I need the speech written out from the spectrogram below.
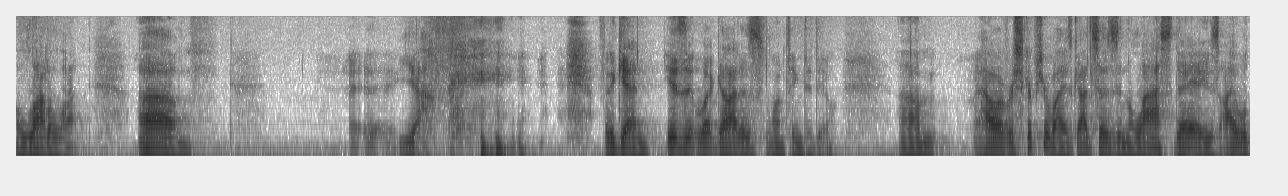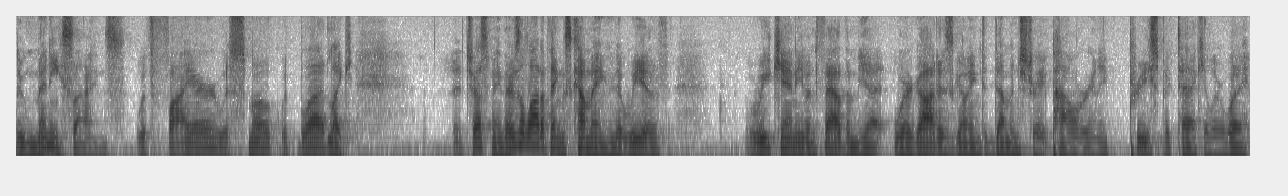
A lot, a lot. Um, uh, yeah. but again, is it what God is wanting to do? Um, however, scripture wise, God says, in the last days, I will do many signs with fire, with smoke, with blood. Like, uh, trust me, there's a lot of things coming that we have we can't even fathom yet where God is going to demonstrate power in a pretty spectacular way.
